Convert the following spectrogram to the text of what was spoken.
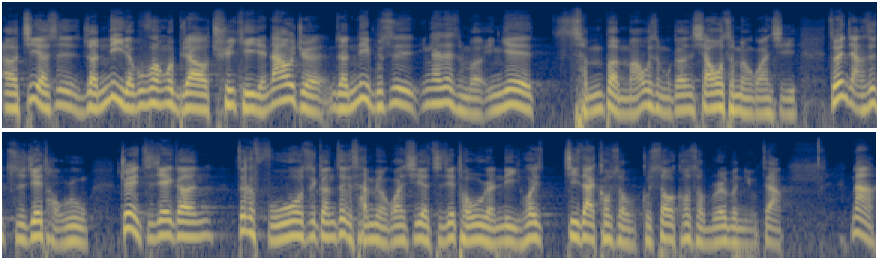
呃，记得是人力的部分会比较 tricky 一点，大家会觉得人力不是应该在什么营业成本吗？为什么跟销货成本有关系？这边讲的是直接投入，就你直接跟这个服务或是跟这个产品有关系的直接投入人力，会记在 cost of goods sold、cost of revenue 这样。那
